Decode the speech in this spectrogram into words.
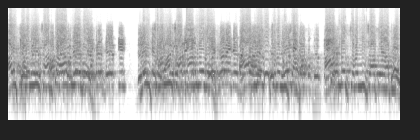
अरे चवन्नी साहब तो आप लोग हैं। अपने नहीं देश साहब आप लोग आप लोग चवन्नी साहब आप लोग चवन्नी चाहते हैं आप लोग।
